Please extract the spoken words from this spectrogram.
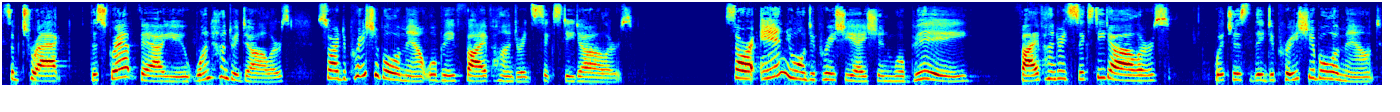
subtract the scrap value, $100, so our depreciable amount will be $560. So our annual depreciation will be $560, which is the depreciable amount,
